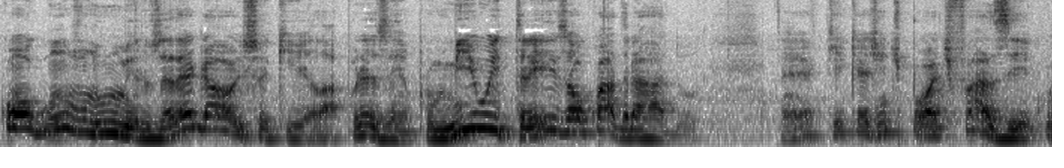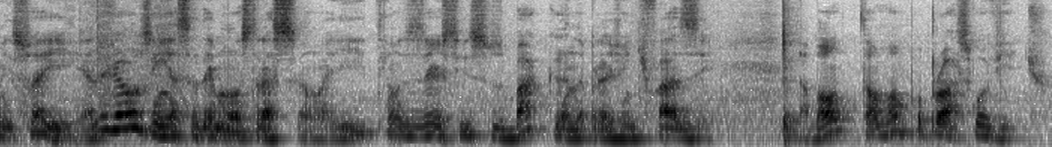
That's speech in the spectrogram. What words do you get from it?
com alguns números. É legal isso aqui, lá, por exemplo, 1003 ao quadrado. Né? O que, que a gente pode fazer com isso aí? É legalzinho essa demonstração aí, tem uns exercícios bacanas para a gente fazer. Tá bom? Então vamos para o próximo vídeo.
